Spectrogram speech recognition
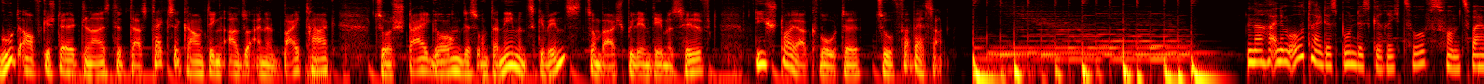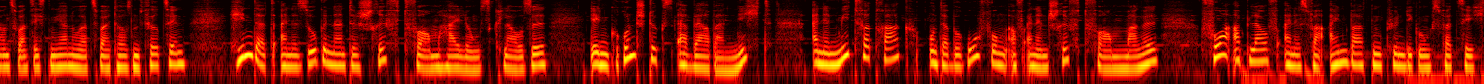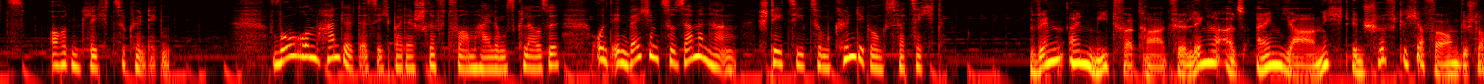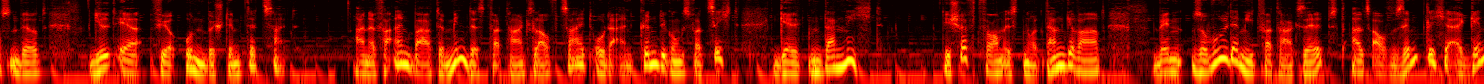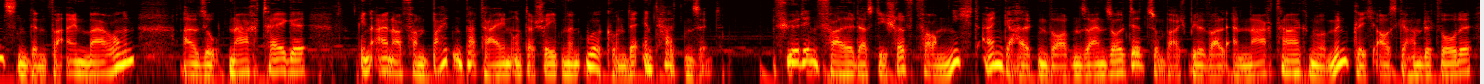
Gut aufgestellt leistet das Tax Accounting also einen Beitrag zur Steigerung des Unternehmensgewinns, zum Beispiel indem es hilft, die Steuerquote zu verbessern. Nach einem Urteil des Bundesgerichtshofs vom 22. Januar 2014 hindert eine sogenannte Schriftformheilungsklausel den Grundstückserwerber nicht, einen Mietvertrag unter Berufung auf einen Schriftformmangel vor Ablauf eines vereinbarten Kündigungsverzichts ordentlich zu kündigen. Worum handelt es sich bei der Schriftformheilungsklausel und in welchem Zusammenhang steht sie zum Kündigungsverzicht? Wenn ein Mietvertrag für länger als ein Jahr nicht in schriftlicher Form geschlossen wird, gilt er für unbestimmte Zeit. Eine vereinbarte Mindestvertragslaufzeit oder ein Kündigungsverzicht gelten dann nicht. Die Schriftform ist nur dann gewahrt, wenn sowohl der Mietvertrag selbst als auch sämtliche ergänzenden Vereinbarungen, also Nachträge, in einer von beiden Parteien unterschriebenen Urkunde enthalten sind. Für den Fall, dass die Schriftform nicht eingehalten worden sein sollte, zum Beispiel weil ein Nachtrag nur mündlich ausgehandelt wurde,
